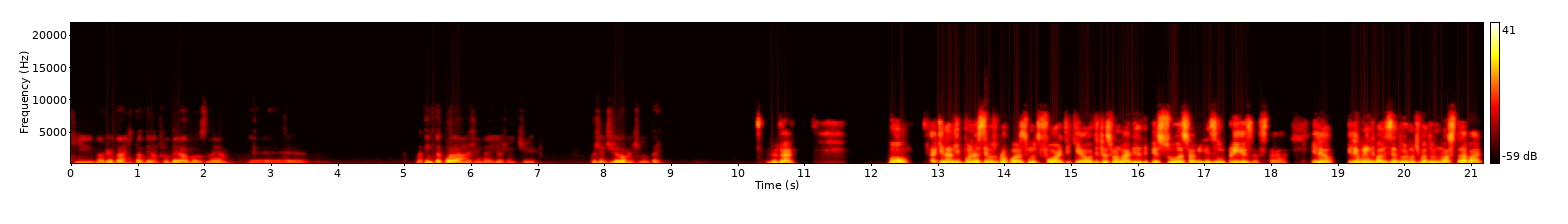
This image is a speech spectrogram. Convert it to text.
que, na verdade, está dentro delas, né? É... Mas tem que ter coragem, né? E a gente, a gente geralmente não tem. Verdade. Bom, Aqui na Nipur nós temos um propósito muito forte, que é o de transformar a vida de pessoas, famílias e empresas. Tá? Ele, é, ele é o grande balizador, motivador do nosso trabalho.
